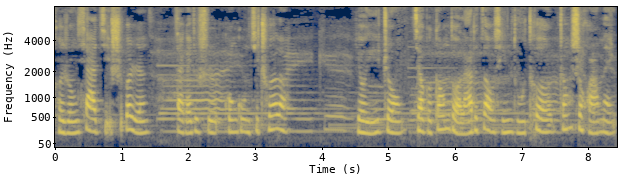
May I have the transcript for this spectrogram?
可容下几十个人，大概就是公共汽车了。有一种叫个冈朵拉的造型独特、装饰华美、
